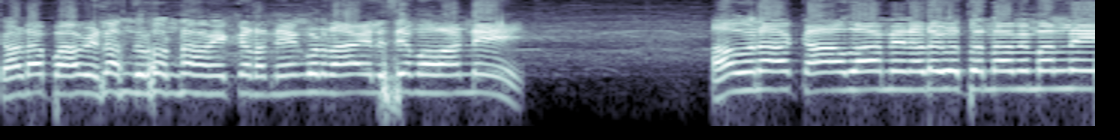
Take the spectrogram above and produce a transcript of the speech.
కడప వీళ్ళందరూ ఉన్నాం ఇక్కడ. నేను కూడా రాయలసీమ వాడిని అవునా కాదా నేను అడుగుతున్నా మిమ్మల్ని.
